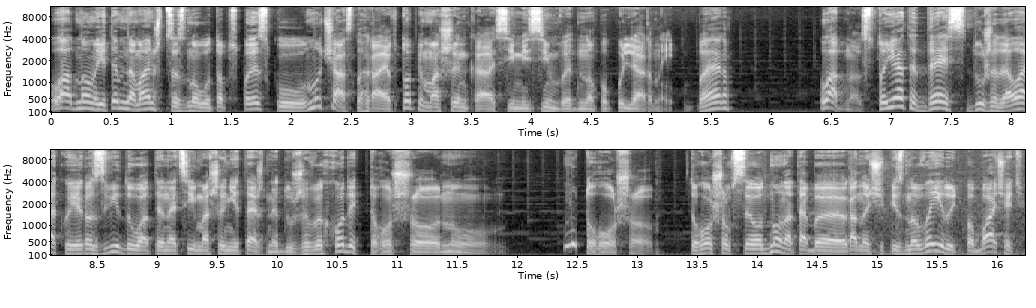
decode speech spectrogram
Ладно, і тим не менш, це знову топ списку. Ну, часто грає в топі машинка, 7,7 видно популярний. Бер. Ладно, стояти десь дуже далеко і розвідувати на цій машині теж не дуже виходить, того що, ну. Ну, того що. Того, що все одно на тебе рано чи пізно вийдуть, побачать,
